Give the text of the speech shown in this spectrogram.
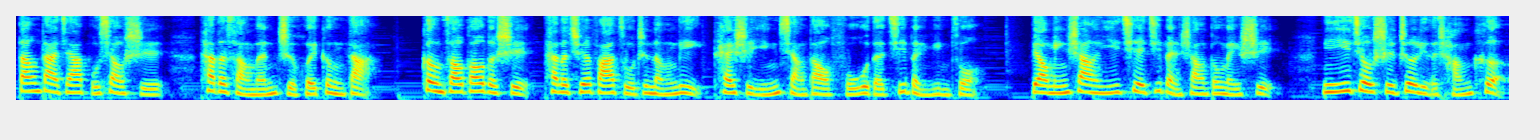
当大家不笑时，他的嗓门只会更大。更糟糕的是，他的缺乏组织能力开始影响到服务的基本运作。表明上一切基本上都没事，你依旧是这里的常客，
